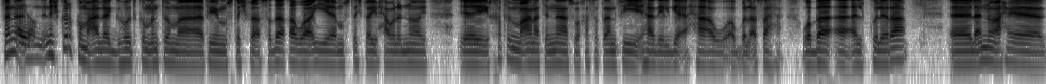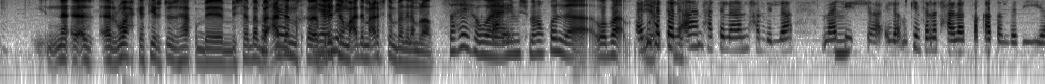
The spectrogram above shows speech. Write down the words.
فنشكركم على جهودكم أنتم آه، في مستشفى الصداقه وأي مستشفى يحاول إنه يخفف معاناة الناس وخاصة في هذه الجائحة أو بالأصح وباء الكوليرا. لأنه أحيا ن- أرواح كثير تزهق بسبب صحيح. عدم خبرتهم يعني- وعدم معرفتهم بهذه الأمراض صحيح هو يعني مش معقول آه، وباء يعني حتى الآن حتى الآن الحمد لله ما مم. فيش يمكن ثلاث حالات فقط الذي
